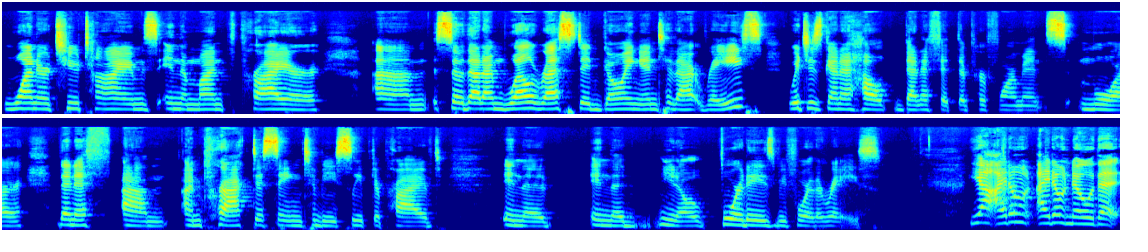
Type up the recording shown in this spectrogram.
one or two times in the month prior um, so that I'm well rested going into that race, which is going to help benefit the performance more than if um, I'm practicing to be sleep deprived in the in the you know four days before the race yeah, I don't I don't know that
